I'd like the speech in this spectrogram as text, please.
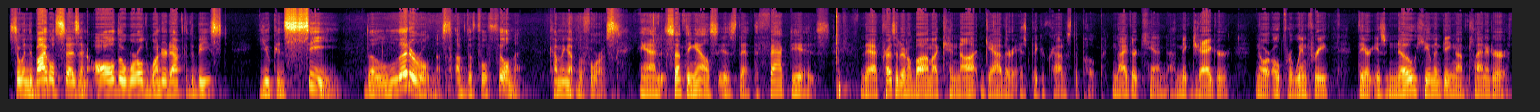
So when the Bible says, and all the world wondered after the beast, you can see the literalness of the fulfillment coming up before us. And something else is that the fact is that President Obama cannot gather as big a crowd as the Pope. Neither can uh, Mick Jagger nor Oprah Winfrey. There is no human being on planet Earth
